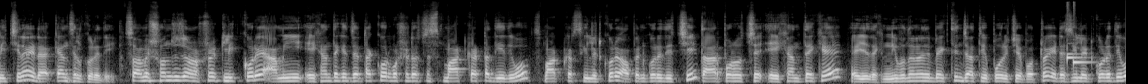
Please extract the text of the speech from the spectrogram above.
নিচ্ছি না, এটা ক্যান্সেল করে দিই। সো আমি সংযোজন অপশনে ক্লিক করে আমি এখান থেকে যেটা করব, সেটা হচ্ছে স্মার্ট কার্ডটা দিয়ে দিব। স্মার্ট কার্ড সিলেক্ট করে ওপেন করে দিচ্ছি। তারপর হচ্ছে এইখান থেকে, এই যে দেখেন, নিবন্ধনের ব্যক্তির জাতীয় পরিচয়পত্র, এটা সিলেক্ট করে দিব।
